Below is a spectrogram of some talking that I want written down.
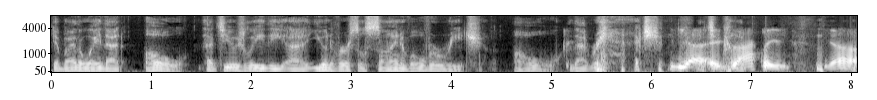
Yeah. By the way, that "oh" that's usually the uh, universal sign of overreach oh, that reaction. Yeah, exactly. yeah,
